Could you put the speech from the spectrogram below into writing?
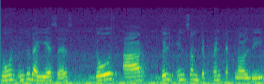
shown into the ess those are built in some different technology.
